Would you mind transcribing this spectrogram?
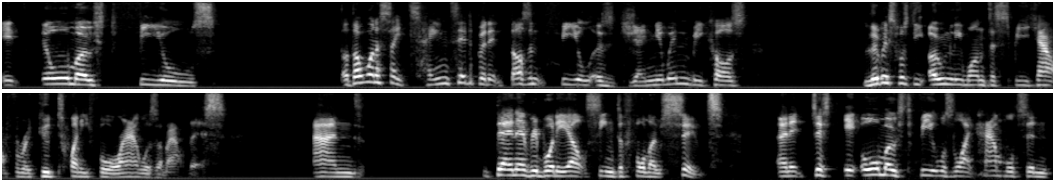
it, it almost feels. I don't want to say tainted, but it doesn't feel as genuine because Lewis was the only one to speak out for a good 24 hours about this. And then everybody else seemed to follow suit. And it just, it almost feels like Hamilton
